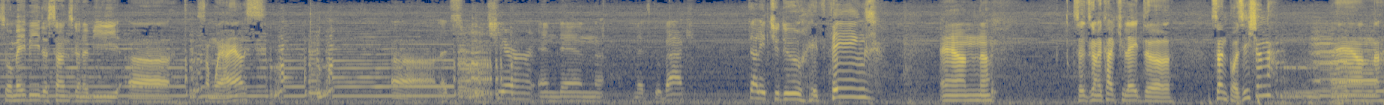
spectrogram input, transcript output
So maybe the sun's gonna be uh, somewhere else. Uh, let's put it here and then let's go back. Tell it to do its things. And so it's gonna calculate the sun position. And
